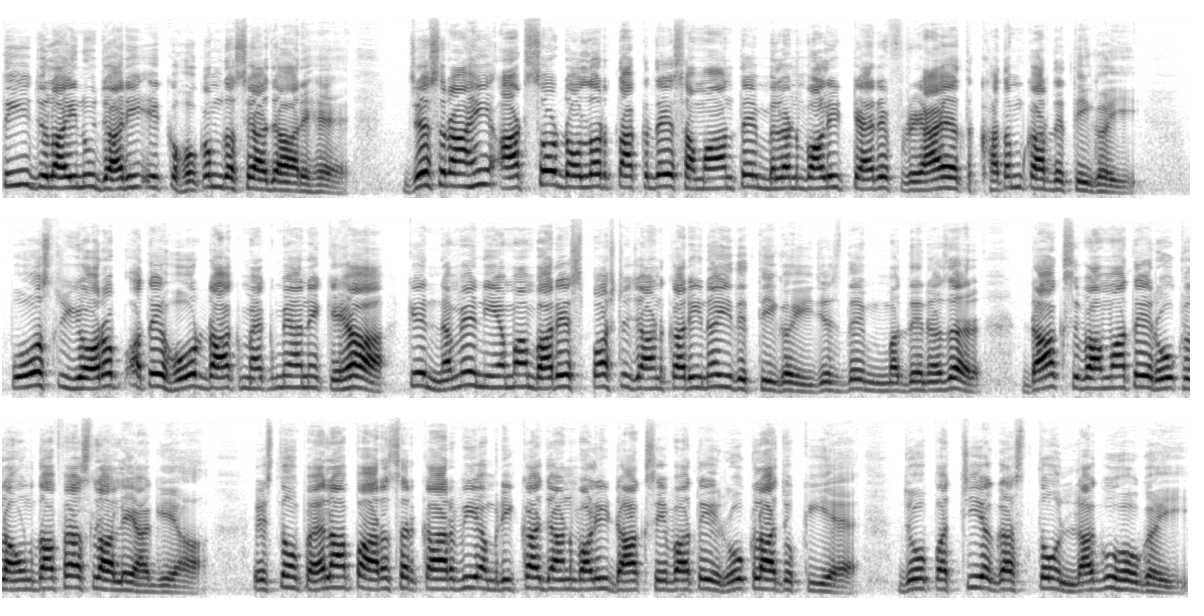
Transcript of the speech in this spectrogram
30 ਜੁਲਾਈ ਨੂੰ ਜਾਰੀ ਇੱਕ ਹੁਕਮ ਦੱਸਿਆ ਜਾ ਰਿਹਾ ਹੈ। ਜਿਸ ਰਾਹੀਂ 800 ਡਾਲਰ ਤੱਕ ਦੇ ਸਾਮਾਨ ਤੇ ਮਿਲਣ ਵਾਲੀ ਟੈਰਿਫ ਰਿਆਇਤ ਖਤਮ ਕਰ ਦਿੱਤੀ ਗਈ। ਪੋਸਟ ਯੂਰਪ ਅਤੇ ਹੋਰ ਡਾਕ ਮਹਿਕਮਿਆਂ ਨੇ ਕਿਹਾ ਕਿ ਨਵੇਂ ਨਿਯਮਾਂ ਬਾਰੇ ਸਪਸ਼ਟ ਜਾਣਕਾਰੀ ਨਹੀਂ ਦਿੱਤੀ ਗਈ, ਜਿਸ ਦੇ ਮੱਦੇਨਜ਼ਰ ਡਾਕ ਸੇਵਾਵਾਂ ਤੇ ਰੋਕ ਲਾਉਣ ਦਾ ਫੈਸਲਾ ਲਿਆ ਗਿਆ। ਇਸ ਤੋਂ ਪਹਿਲਾਂ ਭਾਰਤ ਸਰਕਾਰ ਵੀ ਅਮਰੀਕਾ ਜਾਣ ਵਾਲੀ ਡਾਕ ਸੇਵਾ ਤੇ ਰੋਕ ਲਾ ਚੁੱਕੀ ਹੈ, ਜੋ 25 ਅਗਸਤ ਤੋਂ ਲਾਗੂ ਹੋ ਗਈ।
